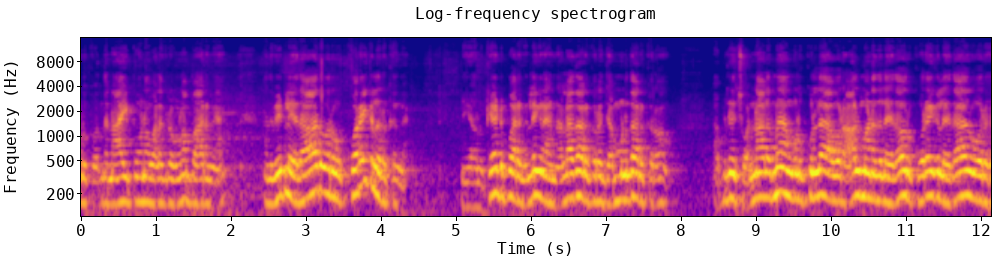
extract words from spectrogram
கொடுக்கும். இந்த நாய் பூனை வளர்க்குறவங்களாம் பாருங்கள் அந்த வீட்டில் ஏதாவது ஒரு குறைகள் இருக்குங்க. நீங்கள் அவங்க கேட்டு பாருங்கள் இல்லைங்க நாங்கள் நல்லா தான் இருக்கிறோம் ஜம்முன்னு தான் இருக்கிறோம். அப்படின்னு சொன்னாலுமே அவங்களுக்குள்ளே ஒரு ஆழ்மனதில் ஏதாவது ஒரு குறைகள் ஏதாவது ஒரு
